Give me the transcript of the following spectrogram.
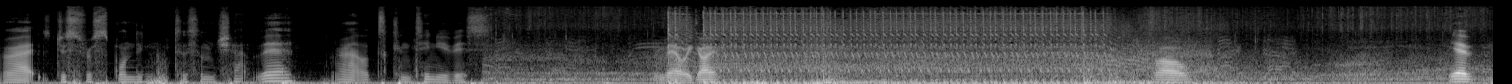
Alright, just responding to some chat there. Alright, let's continue this. There we go. Well, yeah,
